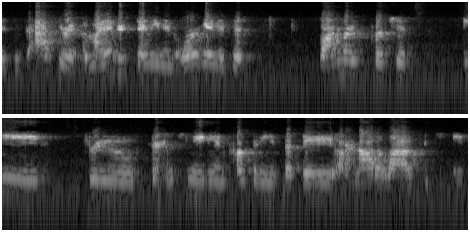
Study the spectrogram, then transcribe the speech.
this is accurate. But my understanding in Oregon is that farmers purchase seed through certain Canadian companies that they are not allowed to keep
